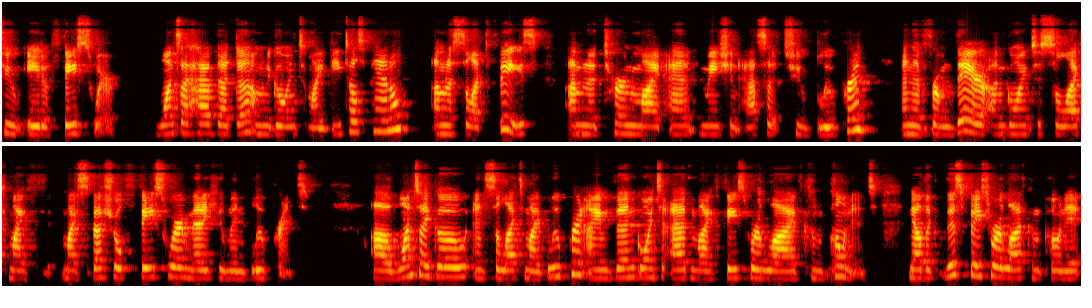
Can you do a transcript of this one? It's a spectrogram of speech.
to Ada Faceware. Once I have that done, I'm going to go into my details panel. I'm going to select face. I'm going to turn my animation asset to blueprint. And then from there, I'm going to select my, my special Faceware MetaHuman blueprint. Uh, once I go and select my blueprint, I am then going to add my Faceware Live component. Now, the, this Faceware Live component,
